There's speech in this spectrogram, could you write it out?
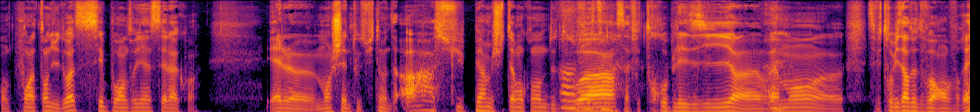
En pointant du doigt, c'est pour Anthony Lastella quoi. Et elle euh, m'enchaîne tout de suite en mode Ah, super, mais je suis tellement contente de te Oh, voir, putain. ça fait trop plaisir, euh, vraiment, euh, ça fait trop bizarre de te voir en vrai,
